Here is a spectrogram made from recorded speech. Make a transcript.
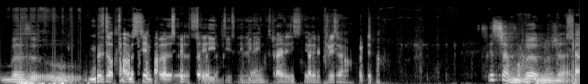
Mas o, Mas ele estava sempre a sair e a entrar e sair da prisão. esse já morreu, não já? Já.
